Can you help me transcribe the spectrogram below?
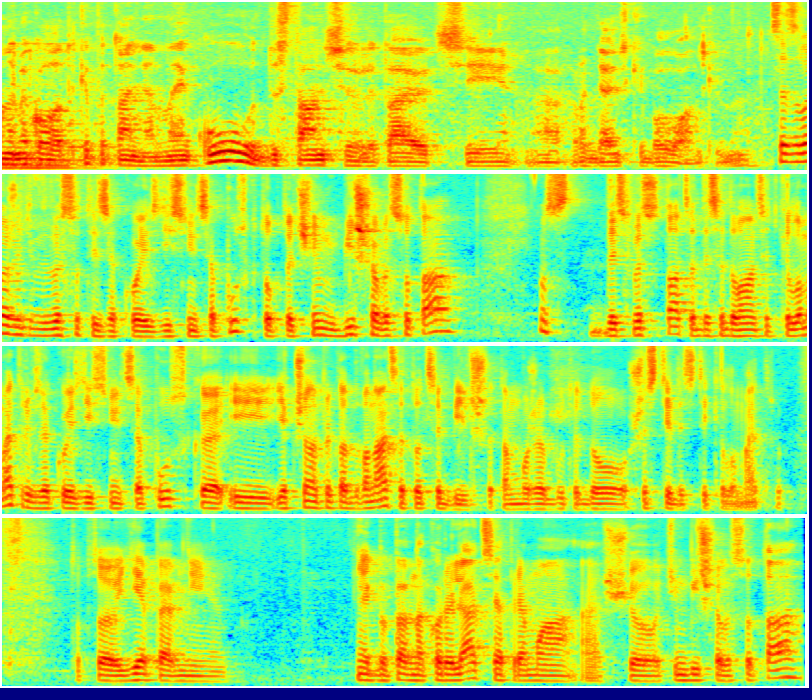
Пане Микола, таке питання: на яку дистанцію літають ці е, радянські болванки? Це залежить від висоти, з якої здійснюється пуск. Тобто, чим більша висота, ну, десь висота це 10-12 кілометрів, з якої здійснюється пуск. І якщо, наприклад, 12, то це більше, там може бути до 60 кілометрів. Тобто є певні, якби певна кореляція пряма, е, що чим більша висота,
